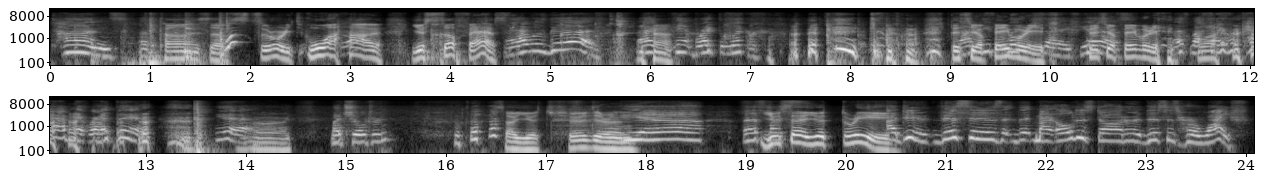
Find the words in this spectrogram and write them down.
tons of. Tons of storage. Wow, you're so fast. That was good. Yeah. you can't break the liquor. That's your keep the liquor favorite. safe, That's your favorite. That's my Wow. favorite cabinet right there. Yeah, Uh, my children. so your children. Yeah, that's You my say you're three. I do. This is th- my oldest daughter. This is her wife.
